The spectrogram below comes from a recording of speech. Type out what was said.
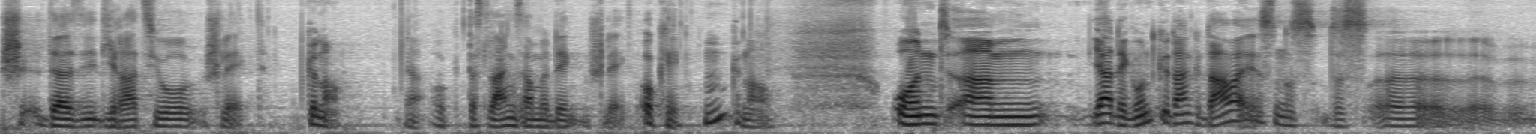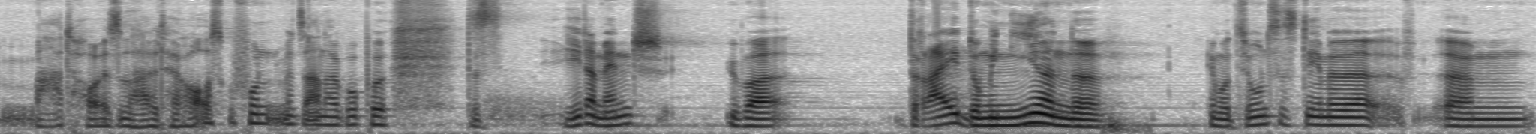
die, die Ratio schlägt. Genau. Ja, okay. Das langsame Denken schlägt. Okay. Hm? Genau. Und ähm, ja, der Grundgedanke dabei ist, und das, das äh, hat Häusel halt herausgefunden mit seiner Gruppe, dass jeder Mensch über drei dominierende Emotionssysteme ähm,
